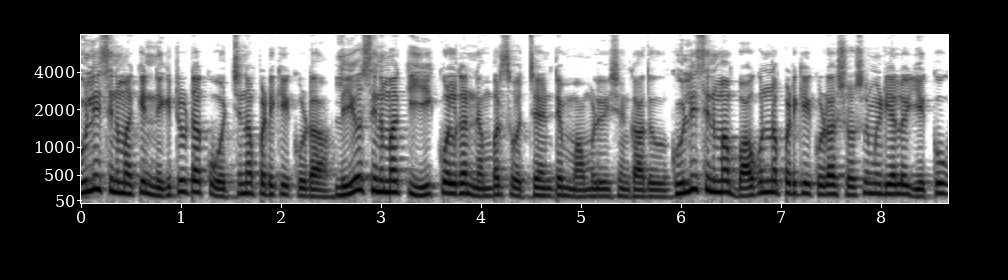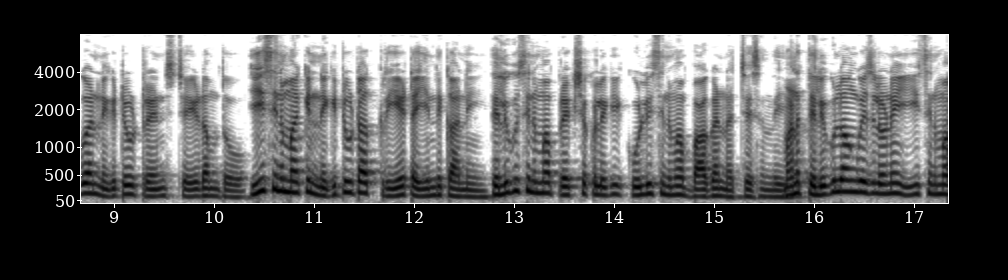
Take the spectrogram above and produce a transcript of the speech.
కూలీ సినిమాకి నెగిటివ్ టాక్ వచ్చినప్పటికీ కూడా లియో సినిమాకి ఈక్వల్గా నెంబర్స్ వచ్చాయంటే మామూలు విషయం కాదు. కూలీ సినిమా బాగున్నప్పటికీ కూడా సోషల్ మీడియాలో ఎక్కువగా నెగిటివ్ ట్రెండ్స్ చేయడంతో ఈ సినిమాకి నెగిటివ్ టాక్ క్రియేట్ అయ్యింది కానీ తెలుగు సినిమా ప్రేక్షకులకి కూలీ సినిమా బాగా నచ్చేసింది. మన తెలుగు లాంగ్వేజ్లోనే ఈ సినిమా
